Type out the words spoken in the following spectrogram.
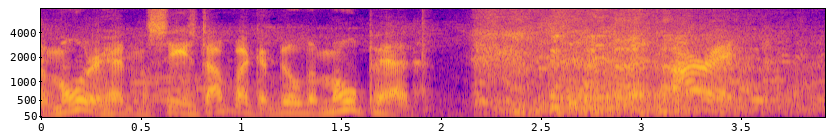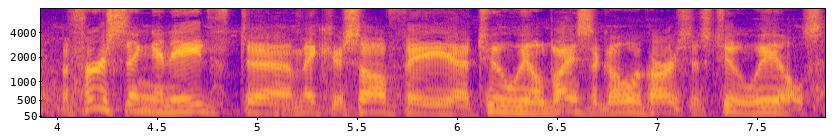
The motor hadn't seized up, I could build a moped. All right, the first thing you need to make yourself a, uh two-wheel bicycle, of course, is two wheels.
